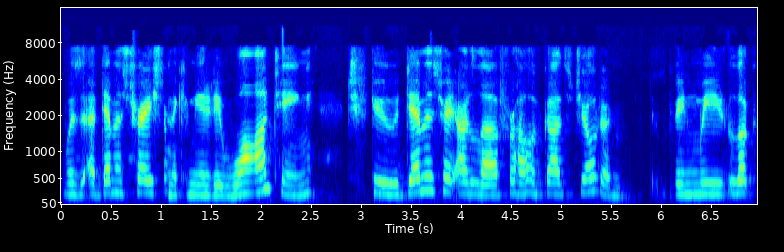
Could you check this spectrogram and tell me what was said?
was a demonstration in the community wanting to demonstrate our love for all of God's children. When we look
